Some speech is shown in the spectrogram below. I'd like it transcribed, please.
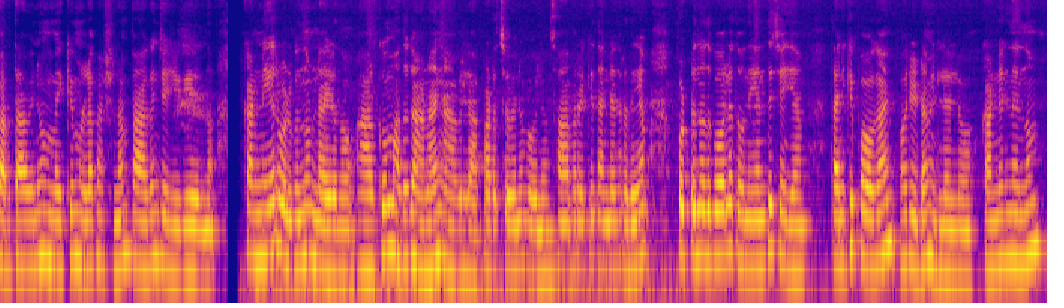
ഭർത്താവിനും ഉമ്മയ്ക്കുമുള്ള ഭക്ഷണം പാകം ചെയ്യുകയായിരുന്നു. കണ്ണീർ ഒഴുകുന്നുണ്ടായിരുന്നു. ആർക്കും അത് കാണാൻ ആവില്ല. പടച്ചവന് പോലും സാബറയ്ക്ക് തന്റെ ഹൃദയം പൊട്ടുന്നത് പോലെ തോന്നി. എന്ത് ചെയ്യാം? തനിക്ക് പോകാൻ ഒരിടമില്ലല്ലോ. കണ്ണിൽ നിന്നും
